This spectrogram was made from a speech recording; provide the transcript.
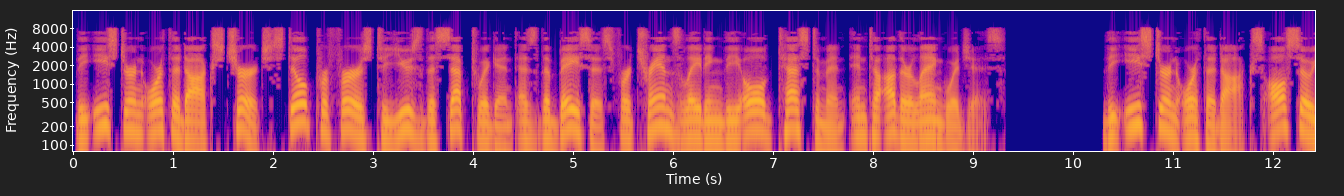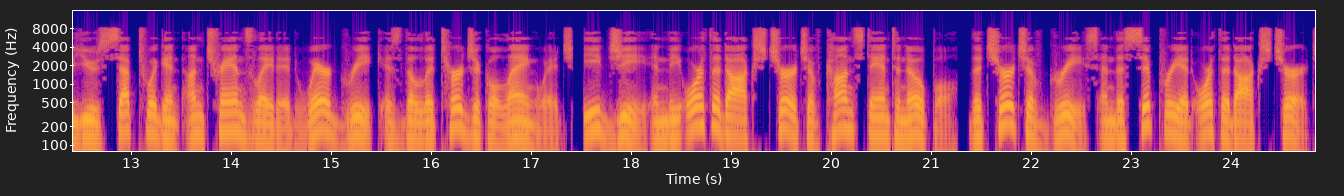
The Eastern Orthodox Church still prefers to use the Septuagint as the basis for translating the Old Testament into other languages. The Eastern Orthodox also use Septuagint untranslated where Greek is the liturgical language, e.g. in the Orthodox Church of Constantinople, the Church of Greece and the Cypriot Orthodox Church.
